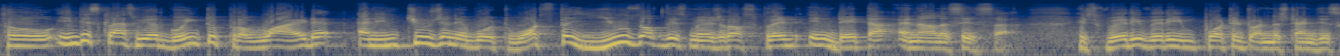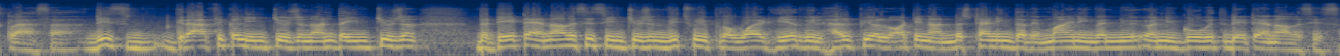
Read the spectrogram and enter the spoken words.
So, in this class, we are going to provide an intuition about what's the use of this measure of spread in data analysis it's very very important to understand this class this graphical intuition and the intuition the data analysis intuition which we provide here will help you a lot in understanding the remaining when you when you go with data analysis.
